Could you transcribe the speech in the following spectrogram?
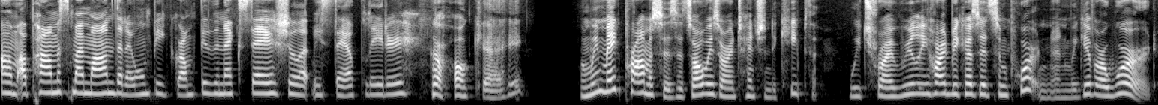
um I'll promise my mom that I won't be grumpy the next day. She'll let me stay up later. okay. When we make promises, it's always our intention to keep them. We try really hard because it's important and we give our word.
